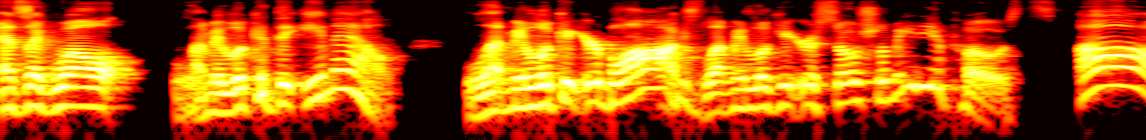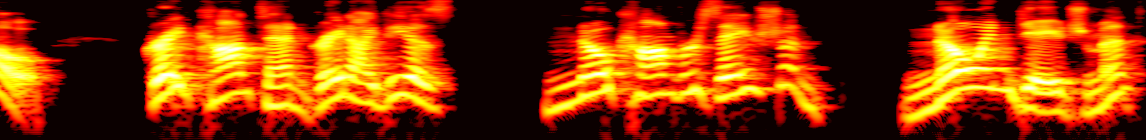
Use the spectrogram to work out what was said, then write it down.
And it's like, well, let me look at the email. Let me look at your blogs. Let me look at your social media posts. Oh, great content, great ideas no conversation, no engagement,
